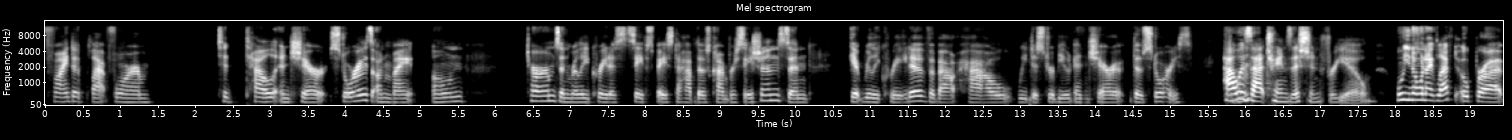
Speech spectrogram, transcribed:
find a platform to tell and share stories on my own terms and really create a safe space to have those conversations and get really creative about how we distribute and share those stories. How mm-hmm. was that transition for you? Well, you know, when I left Oprah,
